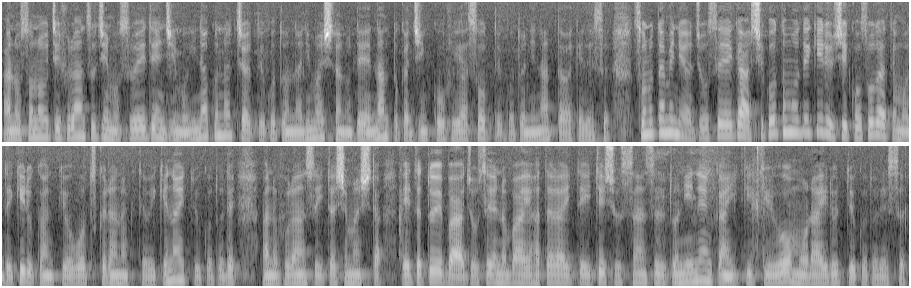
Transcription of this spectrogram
あのそのうちフランス人もスウェーデン人もいなくなっちゃうということになりましたのでなんとか人口を増やそうということになったわけです。そのためには女性が仕事もできるし子育てもできる環境を作らなくてはいけないということであのフランスいたしました、えー、例えば女性の場合働いていて出産すると2年間育休をもらえるということです、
